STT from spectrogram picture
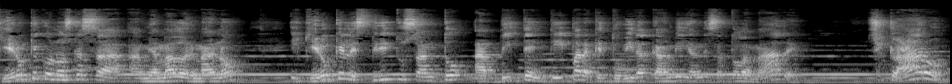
quiero que conozcas a, mi amado hermano y quiero que el Espíritu Santo habite en ti para que tu vida cambie y andes a toda madre. Sí, claro.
